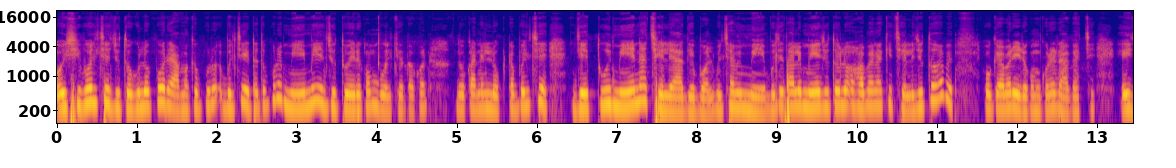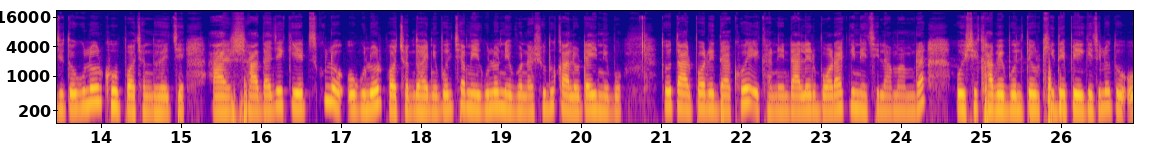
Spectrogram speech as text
ঐশী বলছে, জুতোগুলো পরে আমাকে পুরো বলছে, এটা তো পুরো মেয়ে মেয়ে জুতো এরকম বলছে। তখন দোকানের লোকটা বলছে যে, তুই মেয়ে না, ছেলে আগে বল। বলছে, আমি মেয়ে। বলছে, তাহলে মেয়ে জুতো হবে না কি ছেলে জুতো হবে? ওকে আবার এরকম করে রাগাচ্ছে। এই জুতোগুলো ওর খুব পছন্দ হয়েছে। আর সাদা যে কেটসগুলো, ওগুলো ওর পছন্দ হয়নি। বলছে, আমি এগুলো নেব না, শুধু কালোটাই নেব। তো তারপরে দেখো, এখানে ডালের বড়া কিনেছিলাম আমরা। ঐশী খাবে বলতে ওর খিদে পেয়ে গেছিল। তো ও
